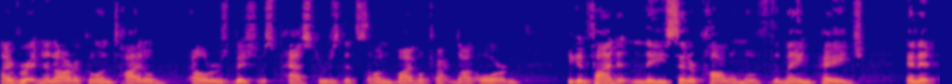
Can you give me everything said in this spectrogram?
I've written an article entitled Elders, Bishops, Pastors that's on BibleTrack.org. You can find it in the center column of the main page. And it,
